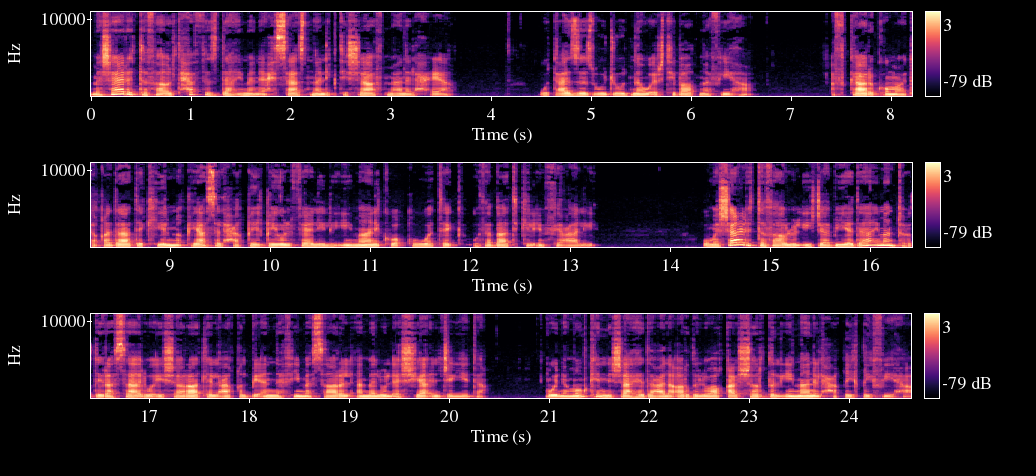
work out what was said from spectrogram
مشاعر التفاؤل تحفز دائما إحساسنا لاكتشاف معنى الحياة وتعزز وجودنا وارتباطنا فيها. أفكارك ومعتقداتك هي المقياس الحقيقي والفعلي لإيمانك وقوتك وثباتك الانفعالي. ومشاعر التفاؤل الإيجابية دائما تعطي رسائل وإشارات للعقل بأن في مسار الأمل والأشياء الجيدة وأنه ممكن نشاهدها على أرض الواقع شرط الإيمان الحقيقي فيها.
